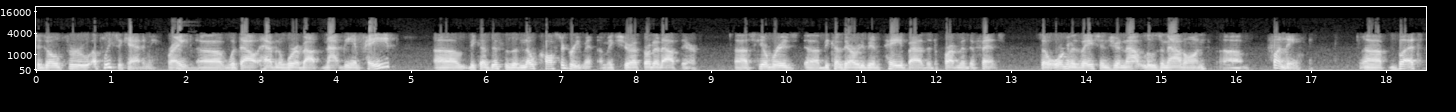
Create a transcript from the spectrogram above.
to go through a police academy, right? Mm-hmm. Uh, without having to worry about not being paid, um, because this is a no cost agreement. I'll make sure I throw that out there. Uh, SkillBridge, uh, because they're already being paid by the Department of Defense. So organizations, you're not losing out on um, funding, uh, but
